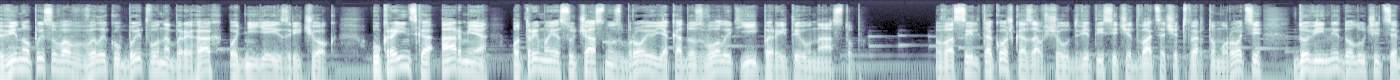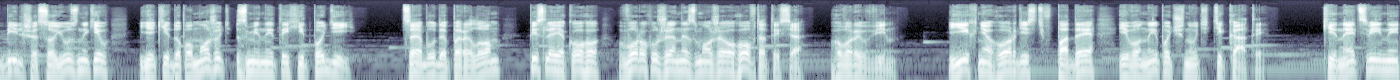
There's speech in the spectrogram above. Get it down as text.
Він описував велику битву на берегах однієї з річок. Українська армія отримає сучасну зброю, яка дозволить їй перейти у наступ. Василь також казав, що у 2024 році до війни долучиться більше союзників, які допоможуть змінити хід подій. Це буде перелом, після якого ворог уже не зможе оговтатися, говорив він. Їхня гордість впаде, і вони почнуть тікати. Кінець війни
